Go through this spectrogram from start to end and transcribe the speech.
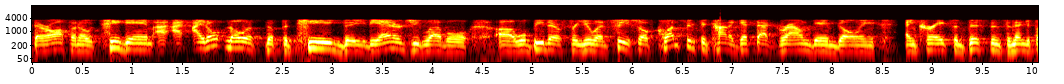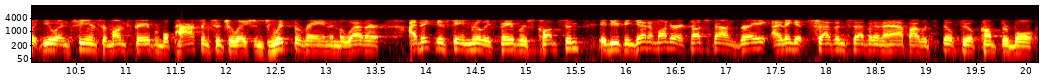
They're off an OT game. I, I, I don't know if the fatigue, the, the energy level uh, will be there for UNC. So if Clemson can kind of get that ground game going and create some distance, and then you put UNC in some unfavorable passing situations with the rain and the weather, I think this game really favors Clemson. If you can get them under a touchdown, great. I think at seven, seven and a half, I would still feel comfortable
